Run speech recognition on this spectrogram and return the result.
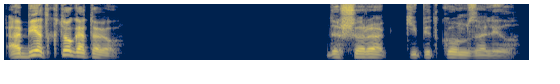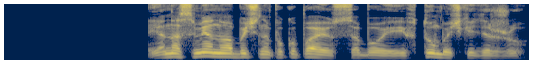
«Обед кто готовил?» Доширак кипятком залил. Я на смену обычно покупаю с собой и в тумбочке держу.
